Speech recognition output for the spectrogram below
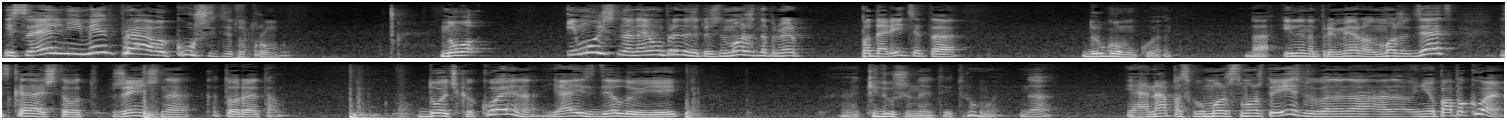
Израиль не имеет права кушать эту труму. Но имущественно она ему принадлежит. То есть он может, например, подарить это другому коину. Да? Или, например, он может взять и сказать, что вот женщина, которая там дочка коина, я и сделаю ей э, кидуши этой трумой. Да? И она, поскольку может, сможет ее есть, поскольку она, она, у нее папа коин.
